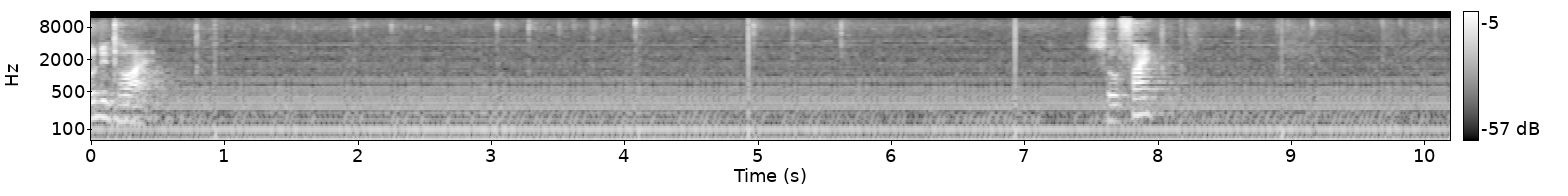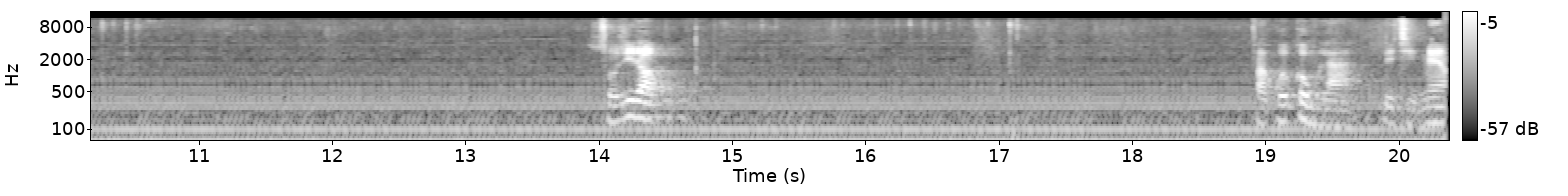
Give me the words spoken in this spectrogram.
Số điện thoại. Số fax. Số di động. Và cuối cùng là địa chỉ mail.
